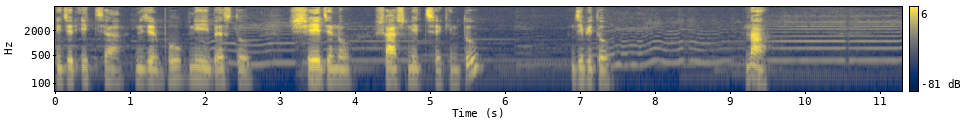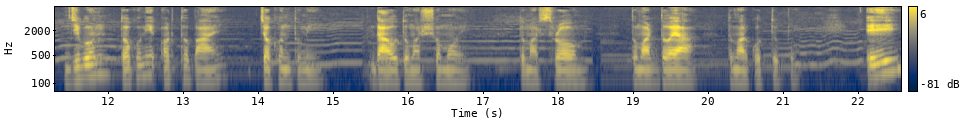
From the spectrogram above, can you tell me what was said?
নিজের ইচ্ছা, নিজের ভোগ নিয়েই ব্যস্ত, সে যেন শ্বাস নিচ্ছে কিন্তু জীবিত। না, জীবন তখনই অর্থ পায় যখন তুমি দাও তোমার সময়, তোমার শ্রম, তোমার দয়া, তোমার কর্তব্য। এই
